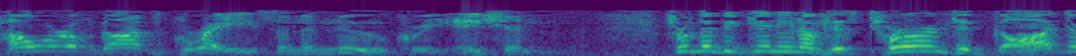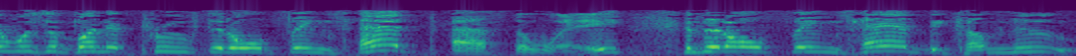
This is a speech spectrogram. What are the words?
power of God's grace in a new creation. From the beginning of his turn to God, there was abundant proof that old things had passed away and that all things had become new.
